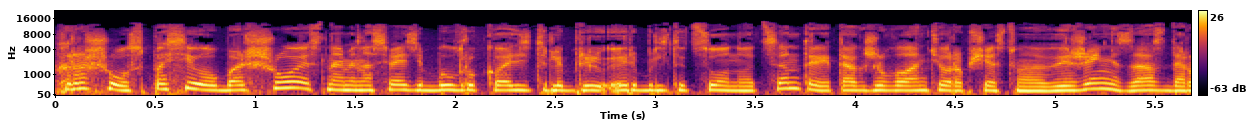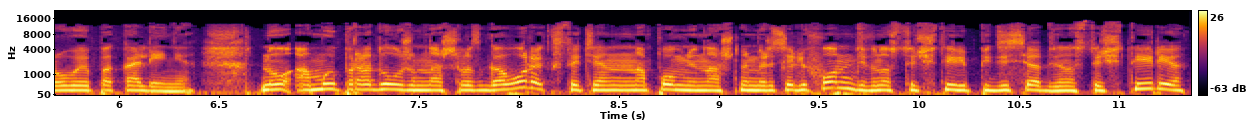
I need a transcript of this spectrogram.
Хорошо, спасибо большое. С нами на связи был руководитель реабилитационного центра и также волонтер общественного движения за здоровое поколение. Ну, а мы продолжим наш разговор. Я, кстати, напомню наш номер телефона 94 50 94.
